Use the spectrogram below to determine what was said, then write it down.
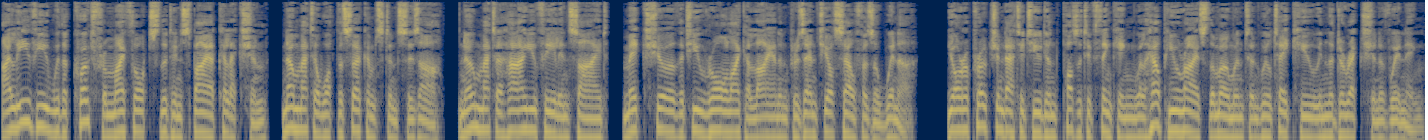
I leave you with a quote from my Thoughts That Inspire collection, no matter what the circumstances are, no matter how you feel inside, make sure that you roar like a lion and present yourself as a winner. Your approach and attitude and positive thinking will help you rise the moment and will take you in the direction of winning.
